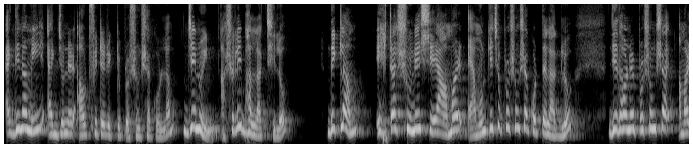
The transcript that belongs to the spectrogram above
একদিন আমি একজনের আউটফিটের একটু প্রশংসা করলাম। জেনুইন আসলেই ভালো লাগছিল। দেখলাম এটা শুনে সে আমার এমন কিছু প্রশংসা করতে লাগল, যে ধরনের প্রশংসা আমার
